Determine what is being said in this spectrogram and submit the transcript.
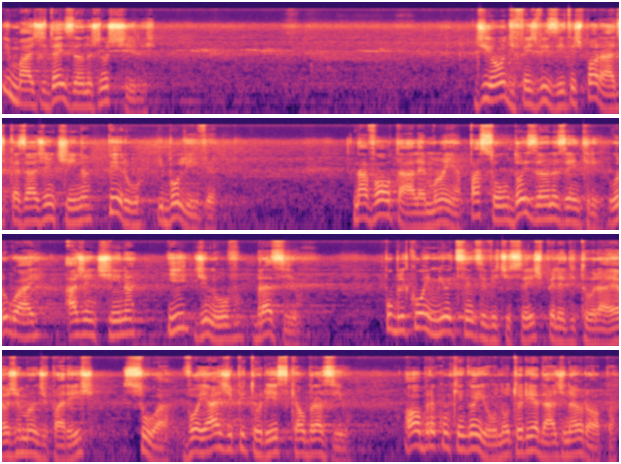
e mais de dez anos no Chile, de onde fez visitas esporádicas à Argentina, Peru e Bolívia. Na volta à Alemanha, passou dois anos entre Uruguai, Argentina e, de novo, Brasil. Publicou em 1826 pela editora Elgeman de Paris sua Voyage Pittoresque ao Brasil, obra com quem ganhou notoriedade na Europa.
